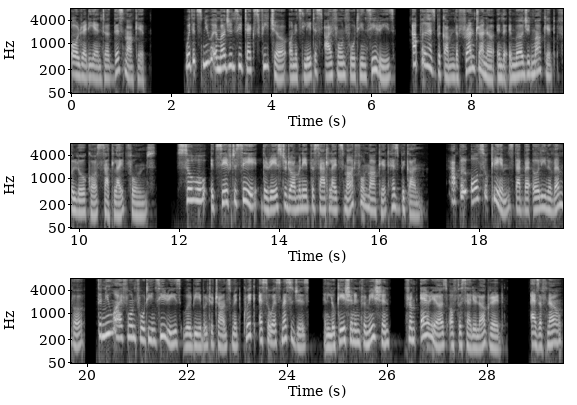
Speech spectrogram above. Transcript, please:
already entered this market. With its new emergency text feature on its latest iPhone 14 series, Apple has become the frontrunner in the emerging market for low cost satellite phones. So, it's safe to say the race to dominate the satellite smartphone market has begun. Apple also claims that by early November, the new iPhone 14 series will be able to transmit quick SOS messages and location information from areas of the cellular grid. As of now,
